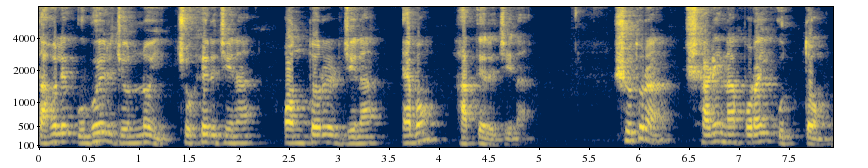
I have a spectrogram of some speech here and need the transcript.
তাহলে উভয়ের জন্যই চোখের জিনা, অন্তরের জিনা এবং হাতের জিনা। সুতরাং শাড়ি না পরাই উত্তম।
